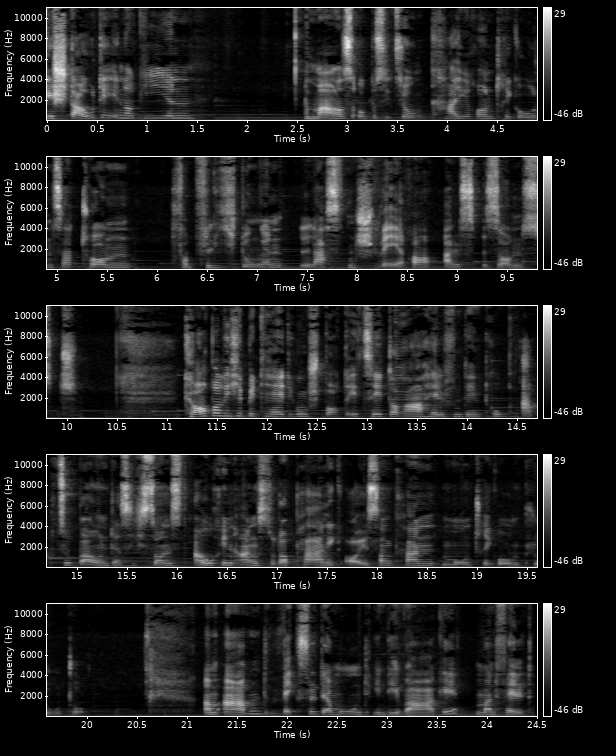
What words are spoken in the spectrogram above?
Gestaute Energien, Mars, Opposition, Chiron, Trigon, Saturn Verpflichtungen lasten schwerer als sonst. Körperliche Betätigung, Sport etc. helfen den Druck abzubauen, der sich sonst auch in Angst oder Panik äußern kann. Mondtrigon Pluto. Am Abend wechselt der Mond in die Waage, man fällt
